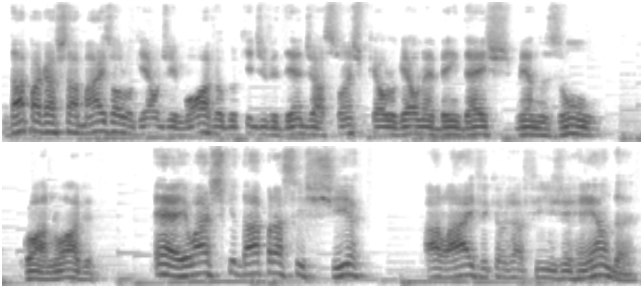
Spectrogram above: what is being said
Dá para gastar mais o aluguel de imóvel do que dividendo de ações, porque o aluguel não é bem 10 menos 1 igual a 9. É, eu acho que dá para assistir a live que eu já fiz de renda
